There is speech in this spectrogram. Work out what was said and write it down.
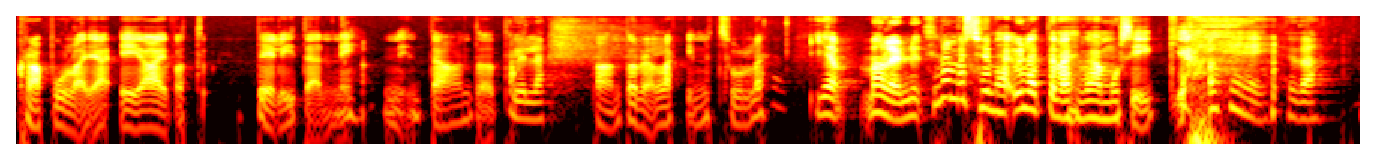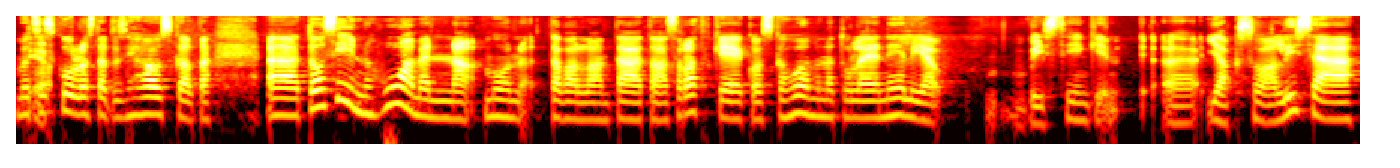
krapula ja ei aivot pelitä, niin, niin tämä on, Kyllä. Tää on todellakin nyt sulle. Ja mä olen nyt... Siinä on myös hyvä, yllättävän hyvää musiikkia. Okei, okay, hyvä. Mutta siis kuulostaa tosi hauskalta. Ää, tosin huomenna mun tavallaan tämä taas ratkee, koska huomenna tulee neljä vissiinkin äh, jaksoa lisää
